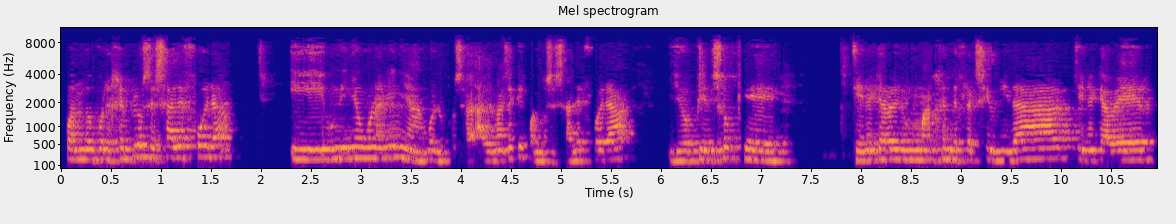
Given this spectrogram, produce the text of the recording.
cuando, por ejemplo, se sale fuera y un niño o una niña, bueno, pues además de que cuando se sale fuera, yo pienso que tiene que haber un margen de flexibilidad, tiene que haber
